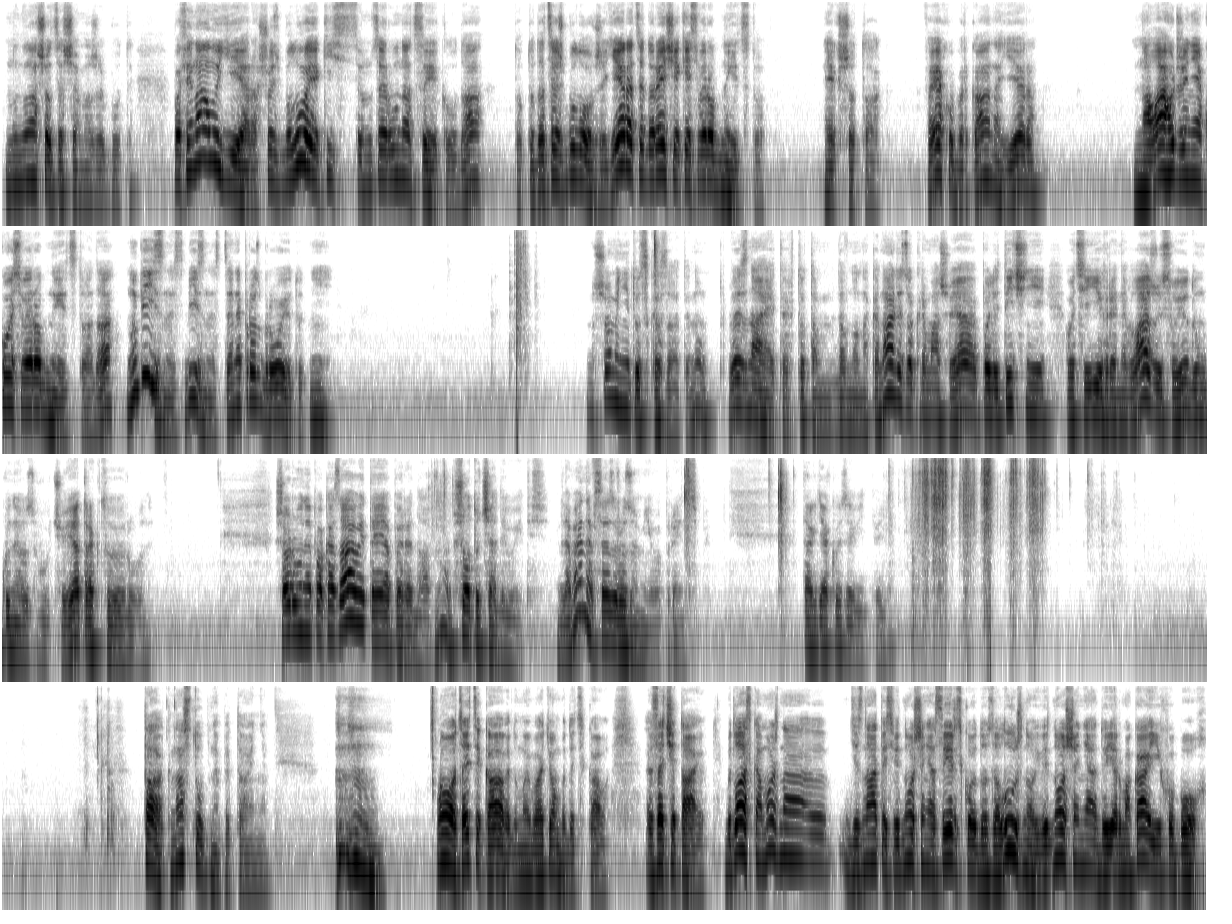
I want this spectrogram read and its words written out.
Ну на що це ще може бути? По фіналу Єра. Щось було, якісь, ну це руна циклу, да? Тобто, да це ж було вже. Єра це, до речі, якесь виробництво. Якщо так. Феху, Беркана, Єра. Налагодження якогось виробництва, да? Ну, бізнес, бізнес. Це не про зброю тут, ні. Ну, що мені тут сказати? Ну, ви знаєте, хто там давно на каналі, зокрема, що я політичні оці ігри не влажу і свою думку не озвучую. Я трактую руни. Що руни показали, те я передав. Ну, що тут ще дивитись? Для мене все зрозуміло, в принципі. Так, дякую за відповідь. Так, наступне питання. О, це цікаве, думаю, багатьом буде цікаво. Зачитаю. Будь ласка, можна е, дізнатись відношення Сирського до Залужного і відношення до Єрмака і їх обох.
